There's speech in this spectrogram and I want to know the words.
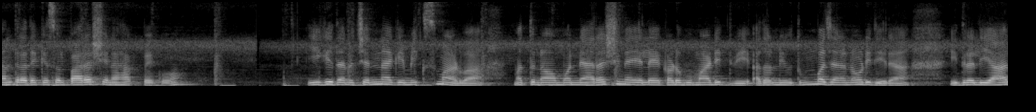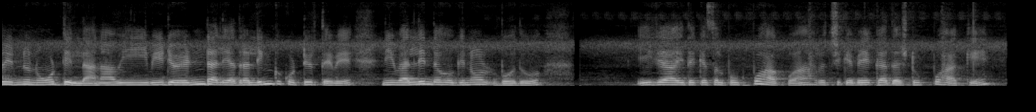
ನಂತರ ಅದಕ್ಕೆ ಸ್ವಲ್ಪ ಅರಶಿನ ಹಾಕಬೇಕು. ಈಗ ಇದನ್ನು ಚೆನ್ನಾಗಿ ಮಿಕ್ಸ್ ಮಾಡುವ. ಮತ್ತು ನಾವು ಮೊನ್ನೆ ಅರಶಿನ ಎಲೆ ಕಡುಬು ಮಾಡಿದ್ವಿ. ಅದನ್ನು ನೀವು ತುಂಬ ಜನ ನೋಡಿದ್ದೀರಾ? ಇದರಲ್ಲಿ ಯಾರು ಇನ್ನೂ ನೋಡಲಿಲ್ಲ ನಾವು ಈ ವಿಡಿಯೋ ಎಂಡಲ್ಲಿ ಅದರ ಲಿಂಕ್ ಕೊಟ್ಟಿರ್ತೇವೆ. ನೀವು ಅಲ್ಲಿಂದ ಹೋಗಿ ನೋಡ್ಬೋದು. ಈಗ ಇದಕ್ಕೆ ಸ್ವಲ್ಪ ಉಪ್ಪು ಹಾಕುವ. ರುಚಿಗೆ ಬೇಕಾದಷ್ಟು ಉಪ್ಪು ಹಾಕಿ.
